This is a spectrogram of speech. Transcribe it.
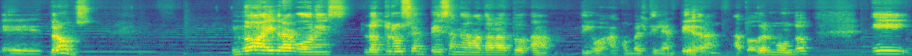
eh, drones. No hay dragones, los drones empiezan a matar a todos, digo, a convertirle en piedra a todo el mundo y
